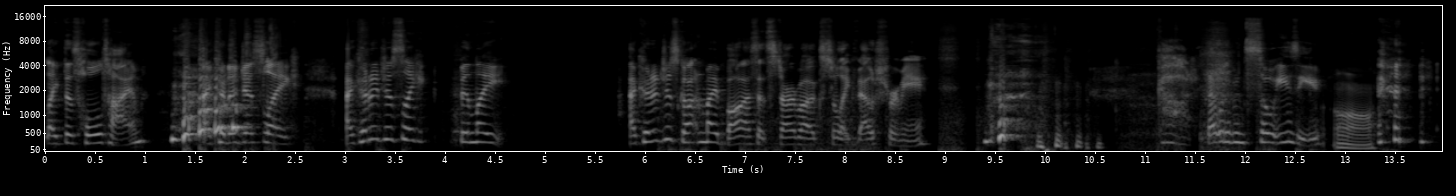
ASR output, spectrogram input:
Like this whole time? I could have just like I could have just like been like I could have just gotten my boss at Starbucks to like vouch for me. God, that would have been so easy. Oh,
